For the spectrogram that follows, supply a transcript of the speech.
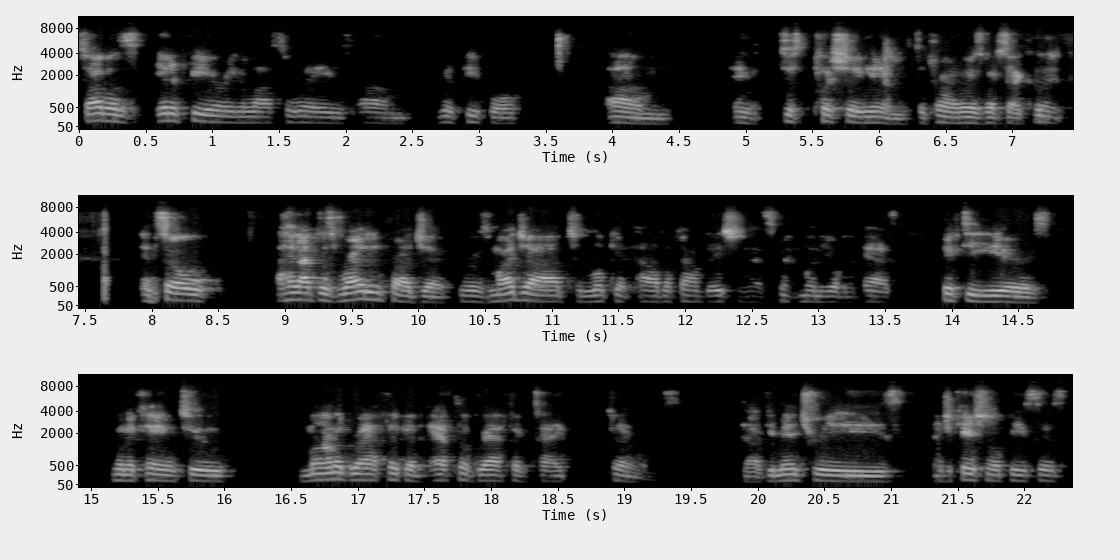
So I was interfering in lots of ways um, with people. Um, and just pushing in to try and learn as much as I could. And so I had got this writing project where it was my job to look at how the foundation had spent money over the past 50 years when it came to monographic and ethnographic type films, documentaries, educational pieces.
